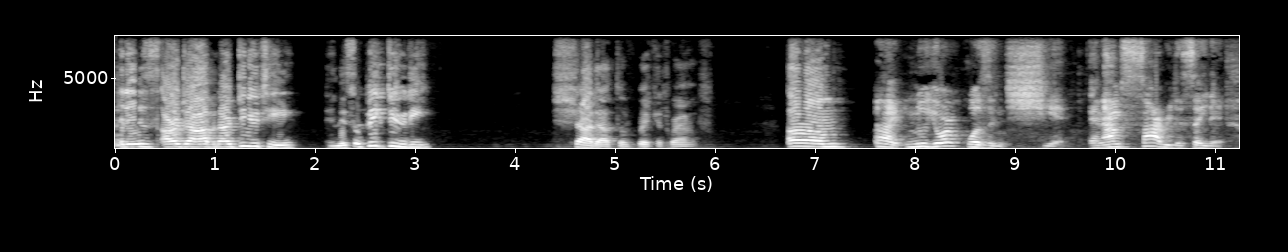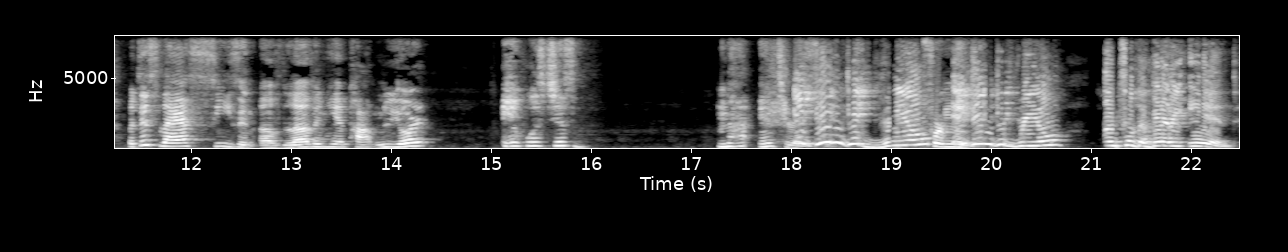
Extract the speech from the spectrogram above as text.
it is our job and our duty, and it's a big duty. Shout out to Rick and Ralph. Um, Like New York wasn't shit, and I'm sorry to say that, but this last season of Love and Hip Hop New York, it was just not interesting. it didn't get real For me. It didn't get real until the very end.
